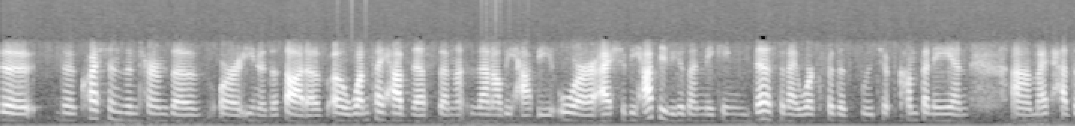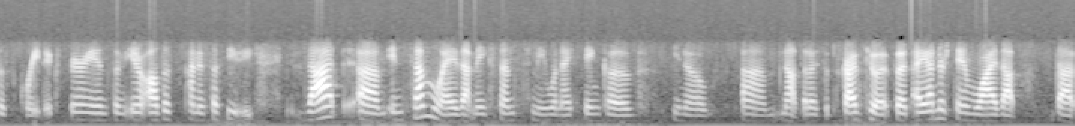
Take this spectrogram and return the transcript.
the the questions in terms of, or you know, the thought of, oh, once I have this, then then I'll be happy, or I should be happy because I'm making this and I work for this blue chip company and um, I've had this great experience and you know all this kind of stuff. That um, in some way that makes sense to me when I think of you know, um, not that I subscribe to it, but I understand why that's that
